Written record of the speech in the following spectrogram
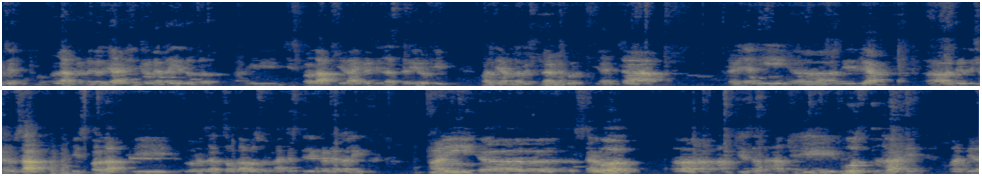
जे मल्हार कर्णकर जे आयोजन करण्यात येत होतं आणि जी स्पर्धा ही रायगड जिल्हास्तरीय होती माननीय आमदार विष्णुदास ठाकूर यांच्या यांनी दिलेल्या निर्देशानुसार ही स्पर्धा ही दोन हजार चौदा पासून राज्यस्तरीय करण्यात आली. आणि सर्व आमची आमची जी फौज पूर्ण आहे मान्य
